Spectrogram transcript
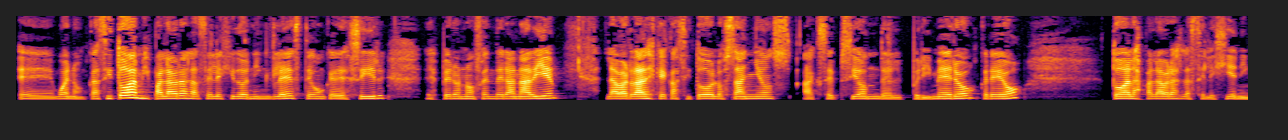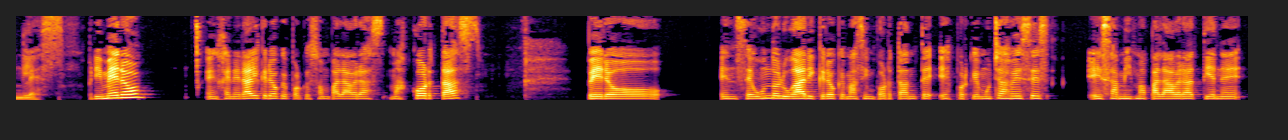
Eh, bueno, casi todas mis palabras las he elegido en inglés, tengo que decir, espero no ofender a nadie. La verdad es que casi todos los años, a excepción del primero, creo, todas las palabras las elegí en inglés. Primero, En general creo que porque son palabras más cortas, pero en segundo lugar, y creo que más importante, es porque muchas veces esa misma palabra tiene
